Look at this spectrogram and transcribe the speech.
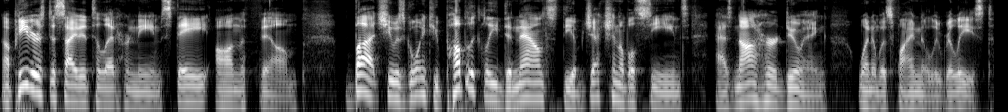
Now, Peeters decided to let her name stay on the film, but she was going to publicly denounce the objectionable scenes as not her doing when it was finally released.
